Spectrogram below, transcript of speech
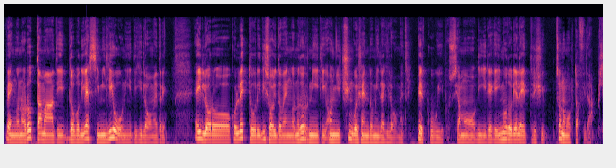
vengono rottamati dopo diversi milioni di chilometri e i loro collettori di solito vengono torniti ogni 500.000 km, per cui possiamo dire che i motori elettrici sono molto affidabili.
